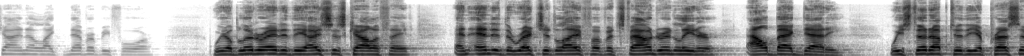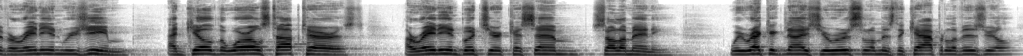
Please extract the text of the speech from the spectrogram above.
China like never before. We obliterated the ISIS caliphate and ended the wretched life of its founder and leader, al Baghdadi. We stood up to the oppressive Iranian regime and killed the world's top terrorist, Iranian butcher Qasem Soleimani. We recognized Jerusalem as the capital of Israel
